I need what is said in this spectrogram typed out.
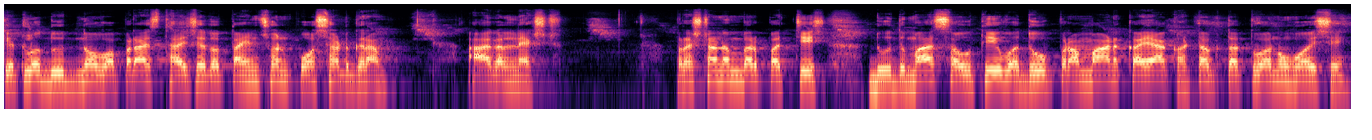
કેટલો દૂધનો વપરાશ થાય છે? તો ત્રણસો પોસઠ ગ્રામ. આગળ નેક્સ્ટ પ્રશ્ન નંબર પચીસ, દૂધમાં સૌથી વધુ પ્રમાણ કયા ઘટક તત્વનું હોય છે?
